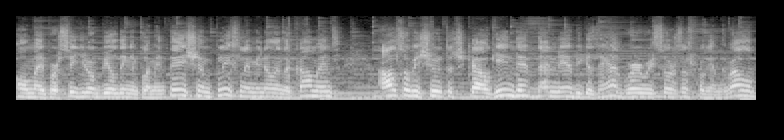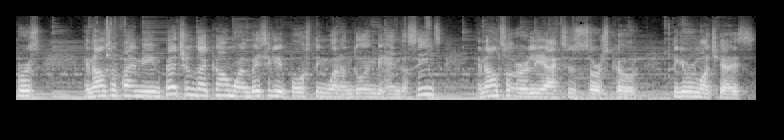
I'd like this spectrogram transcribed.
on my procedural building implementation, please let me know in the comments. Also be sure to check out GameDev.net because they have great resources for game developers and also find me in Patreon.com where I'm basically posting what I'm doing behind the scenes and also early access source code. Thank you very much guys.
